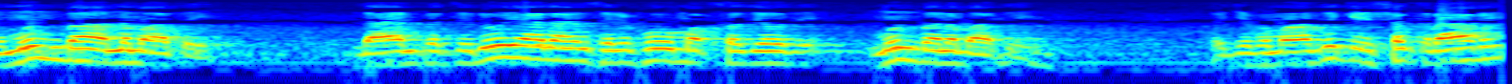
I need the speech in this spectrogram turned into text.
نمون با نماتے. لا انفتلو یا لا انصرفو مقصد یو دے. من با نماتے. جب ماضی کے شک راگے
